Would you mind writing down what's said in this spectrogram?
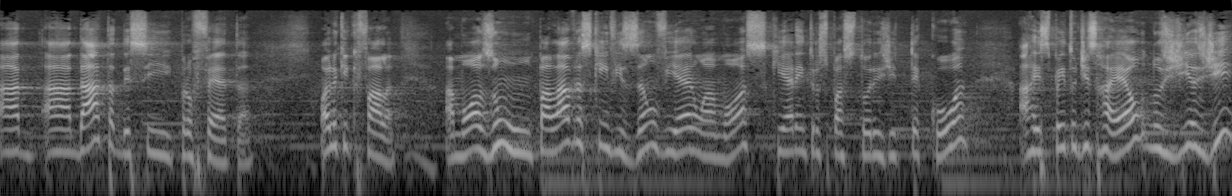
a, a data desse profeta. Olha o que que fala. Amós 1:1 Palavras que em visão vieram a Amós, que era entre os pastores de Tecoa, a respeito de Israel nos dias de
